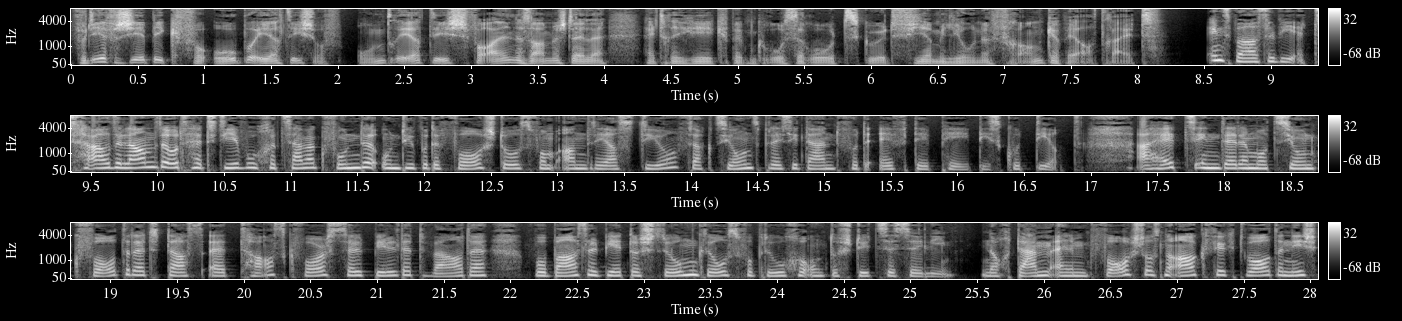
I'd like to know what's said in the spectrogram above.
Für die Verschiebung von oberirdisch auf unterirdisch vor allen Sammelstellen hat die Regierung beim Grossen Rot gut 4 Millionen Franken beantragt. Ins Baselbiet. Auch der Landrat hat diese Woche zusammengefunden und über den Vorstoß von Andreas Dürr, Fraktionspräsident der FDP, diskutiert. Er hat in der Motion gefordert, dass eine Taskforce bildet werden, wo Baselbieter Stromgrossverbraucher unterstützen soll. Nachdem einem Vorstoß noch angefügt worden ist,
